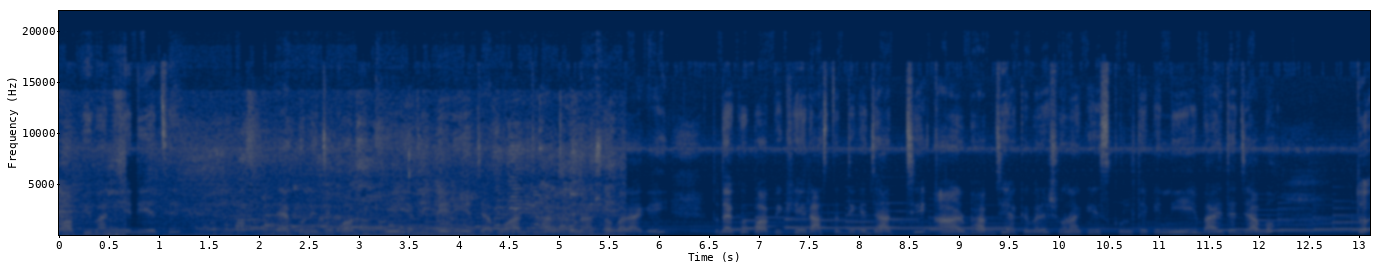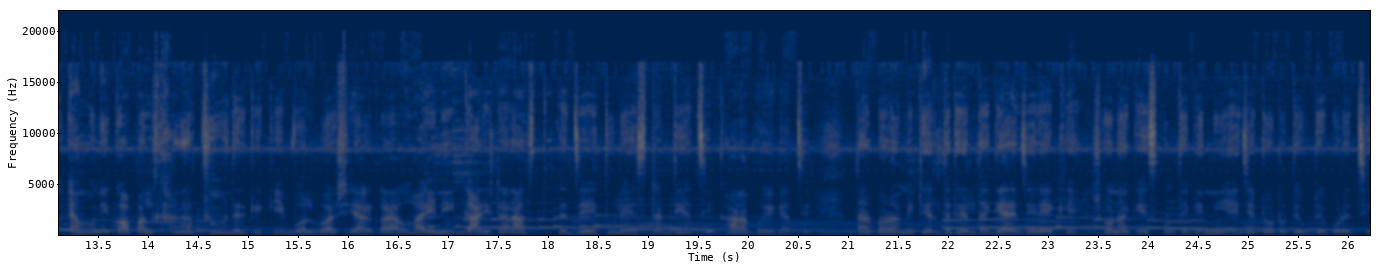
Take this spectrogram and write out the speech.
কফি বানিয়ে দিয়েছে। এখন এই যে কফি খেয়েই আমি বেরিয়ে যাব, আর থাকব না সবার আগেই। তো দেখো কফি খেয়ে রাস্তার দিকে যাচ্ছি, আর ভাবছি একেবারে সোনাকে স্কুল থেকে নিয়েই বাড়িতে যাব। তো এমনই কপাল খারাপ তোমাদেরকে কি বলব আর শেয়ার করাও হয়নি। গাড়িটা রাস্তাতে যেই তুলে স্টার্ট দিয়েছি, খারাপ হয়ে গেছে। তারপর আমি ঠেলতে ঠেলতে গ্যারেজে রেখে সোনাকে স্কুল থেকে নিয়ে এই যে টোটোতে উঠে পড়েছি।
